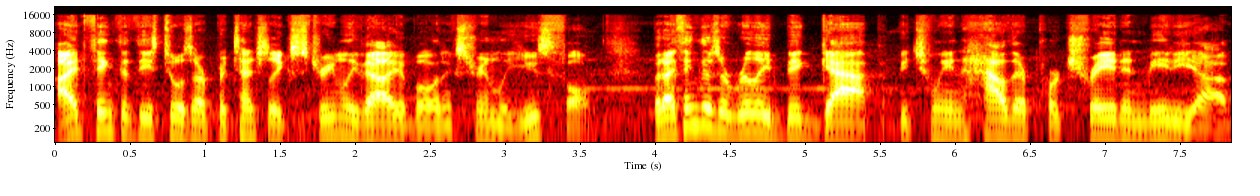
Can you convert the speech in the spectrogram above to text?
I think that these tools are potentially extremely valuable and extremely useful, but I think there's a really big gap between how they're portrayed in media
